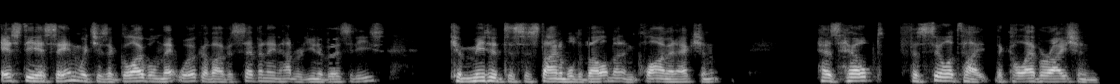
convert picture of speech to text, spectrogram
SDSN, which is a global network of over 1700 universities committed to sustainable development and climate action, has helped facilitate the collaboration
